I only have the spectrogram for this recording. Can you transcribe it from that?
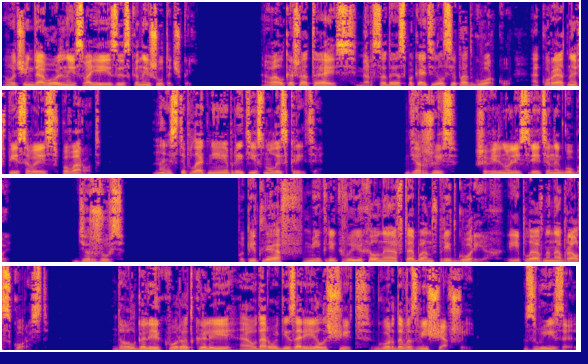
очень довольный своей изысканной шуточкой. Валка шатаясь, Мерседес покатился под горку, аккуратно вписываясь в поворот. Настя плотнее притиснулась к Рите. «Держись», — шевельнулись Ритины губы. «Держусь». Попетляв, Микрик выехал на автобан в предгорьях и плавно набрал скорость. Долго ли, коротко ли, а у дороги зареял щит, гордо возвещавший. Звизель.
